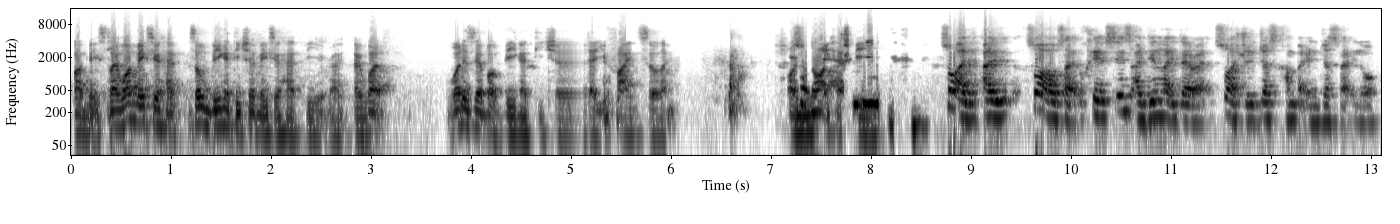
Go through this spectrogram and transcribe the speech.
what makes like what makes you happy so being a teacher makes you happy, right? Like what what is it about being a teacher that you find so like or So not actually- happy? so I, I so I was like, okay, since I didn't like that, right? So I should just come back and just like you know,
